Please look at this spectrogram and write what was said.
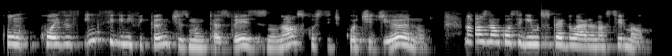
com coisas insignificantes muitas vezes no nosso cotidiano, nós não conseguimos perdoar o nosso irmão.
